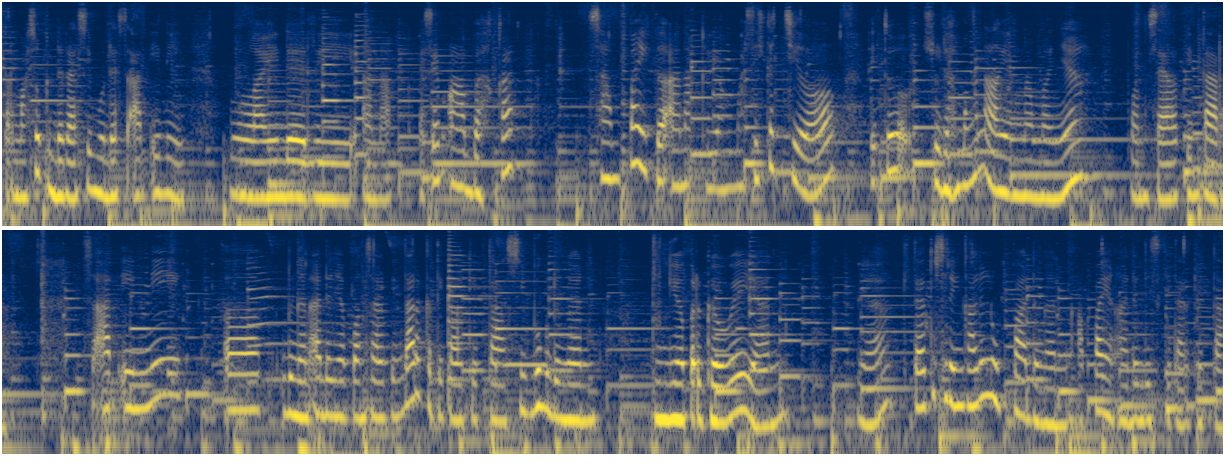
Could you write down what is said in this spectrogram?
termasuk generasi muda saat ini, mulai dari anak SMA bahkan sampai ke anak yang masih kecil itu sudah mengenal yang namanya ponsel pintar. Saat ini eh, dengan adanya ponsel pintar ketika kita sibuk dengan dunia pergauan ya kita itu sering kali lupa dengan apa yang ada di sekitar kita.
